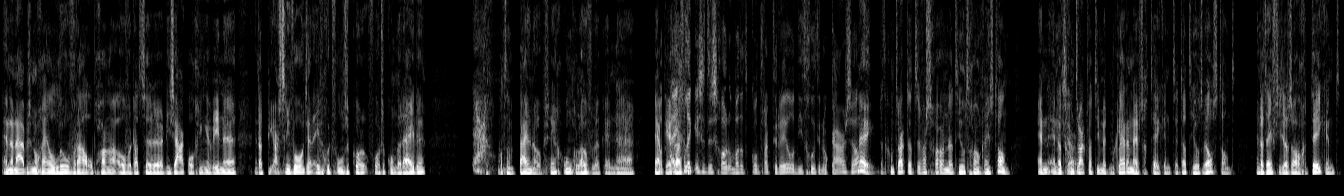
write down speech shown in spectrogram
En daarna hebben ze nog een heel lulverhaal opgehangen over dat ze die zaak wel gingen winnen. En dat Piastri volgend jaar even goed voor, onze, voor ze konden rijden. Ja, wat een puinhoop zeg. Ongelooflijk. En, ja, Want Pierre eigenlijk is het dus gewoon omdat het contractueel niet goed in elkaar zat. Nee, dat contract dat was gewoon, dat hield gewoon geen stand. En, en dat contract wat hij met McLaren heeft getekend, eh, dat hield wel stand. En dat heeft hij dus al getekend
